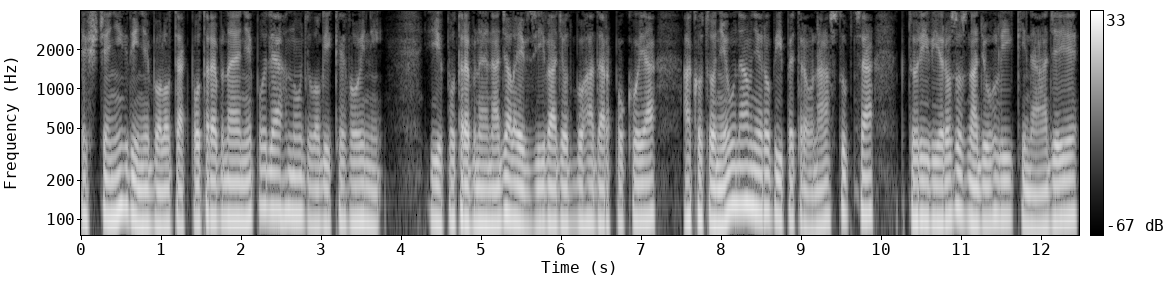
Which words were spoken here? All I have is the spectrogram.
Ešte nikdy nebolo tak potrebné nepodľahnúť logike vojny. Je potrebné naďalej vzývať od Boha dar pokoja, ako to neunávne robí Petrov nástupca, ktorý vie rozoznať uhlíky nádeje,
